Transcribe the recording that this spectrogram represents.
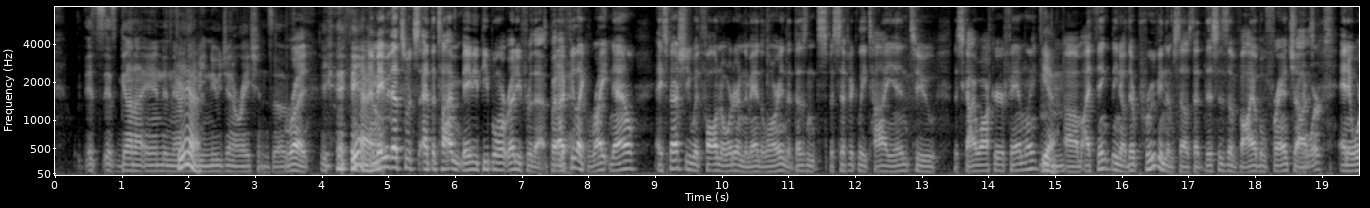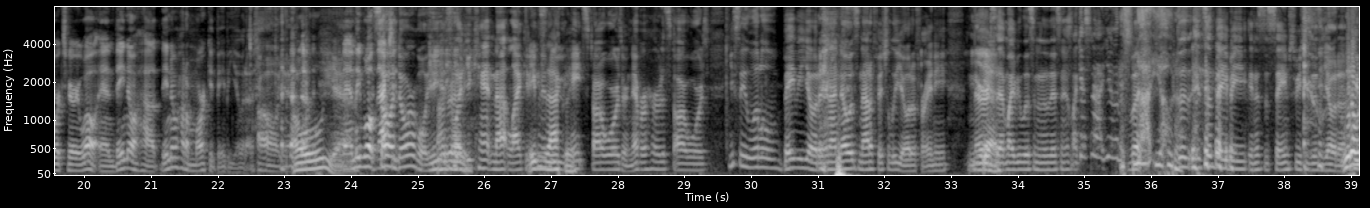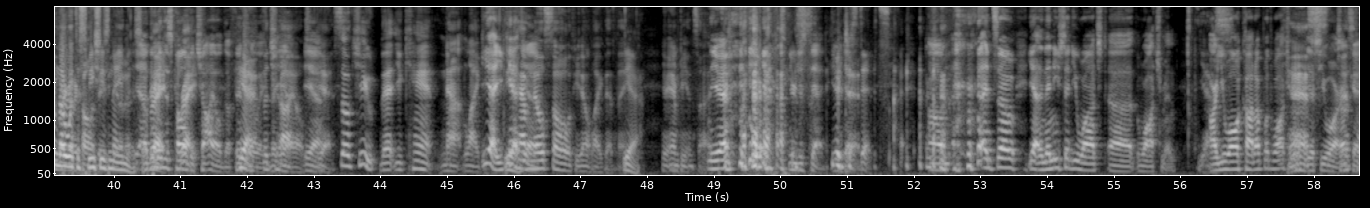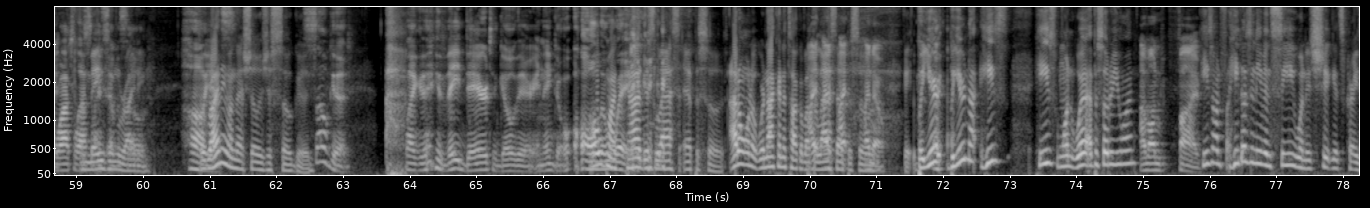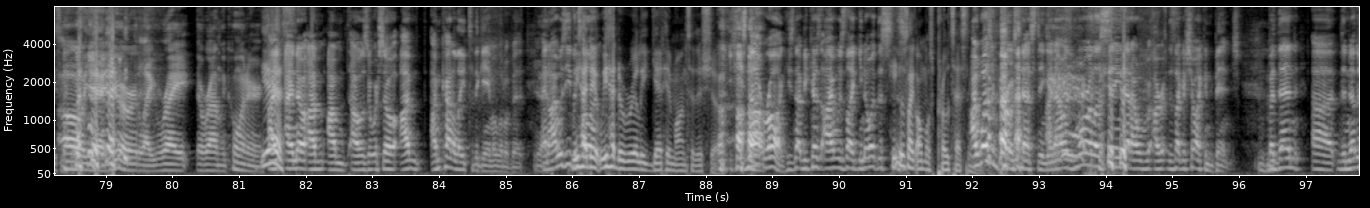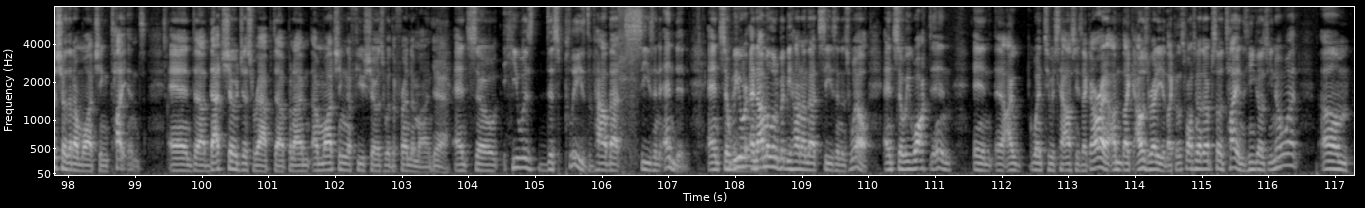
it's it's gonna end, and there are gonna be new generations of right. yeah. Yeah. And maybe that's what's at the time. Maybe people weren't ready for that, but I feel like right now, especially with Fallen Order and the Mandalorian, that doesn't specifically tie into the Skywalker family. Yeah. Um, I think you know they're proving themselves that this is a viable franchise, It works. and it works very well. And they know how they know how to market Baby Yoda. Oh yeah. Oh yeah. And they- well, It's so adorable. You, it's like you can't not like it. Even if you hate Star Wars or never heard of Star Wars, you see little baby Yoda, and I know it's not officially Yoda for any nerds Yeah. that might be listening to this, and it's like it's not Yoda. It's but not Yoda. the- it's a baby, and it's the same species as Yoda. We don't People know what the species name Yoda. is. Yeah, I think Right, they just call it the child officially. Yeah, The but child. Yeah. Yeah. So cute that you can't not like it. Yeah, you You can't have yeah. no soul if you don't like that thing. yeah. You're empty inside. Yeah, you're just dead. You're, You're just dead. dead inside. Um, and so yeah, and then you said you watched uh, Watchmen. Yes. Are you all caught up with Watchmen? Yes. you are. Just okay. watched last night's Amazing writing. Oh, the writing on that show is just so good. So good. Like they, they dare to go there and they go all oh the my way. god, this last episode. I don't want to. We're not going to talk about I- the last I- I- episode. I know. Okay, but you're but you're not. He's he's one. What episode are you on? I'm on five. He's on. He doesn't even see when his shit gets crazy. oh yeah, you are like right around the corner. yes. I, I know. I'm. I'm. I was. So I'm. I'm kind of late to the game a little bit, Yeah. and I was even. we had to we had to really get him onto the show. He's not wrong. He's not because I was like, you know what? This. He this- was like almost protesting. I wasn't protesting, and I was more or less saying that I, I there's like a show I can binge. Mm-hmm. But then uh, the another show that I'm watching, Titans, and uh, that show just wrapped up, and I'm I'm watching a few shows with a friend of mine. Yeah. And so he was displeased of how that season ended, and so we were, and I'm a little bit behind on that season as well, and so we walked in. And uh, I went to his house. And he's like, "All right, I'm like, I was ready. Like, let's watch another episode of Titans." And he goes, "You know what? Um,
